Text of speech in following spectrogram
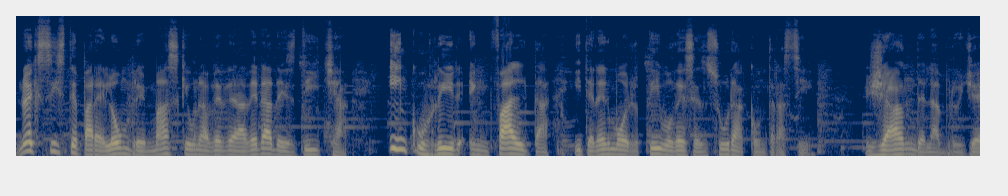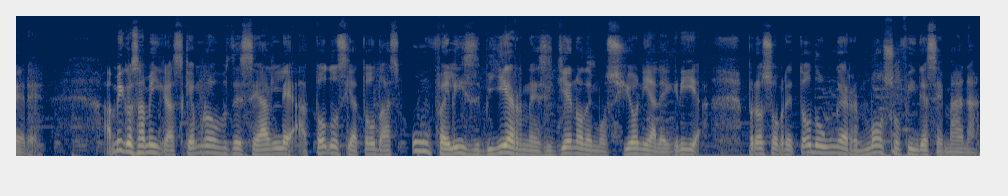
No existe para el hombre más que una verdadera desdicha, incurrir en falta y tener motivo de censura contra sí. Jean de la Bruyere. Amigos, amigas, queremos desearle a todos y a todas un feliz viernes lleno de emoción y alegría, pero sobre todo un hermoso fin de semana.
